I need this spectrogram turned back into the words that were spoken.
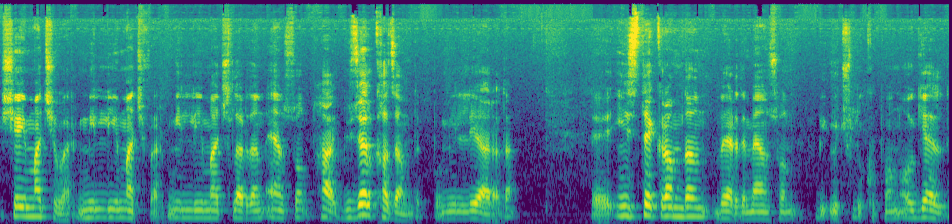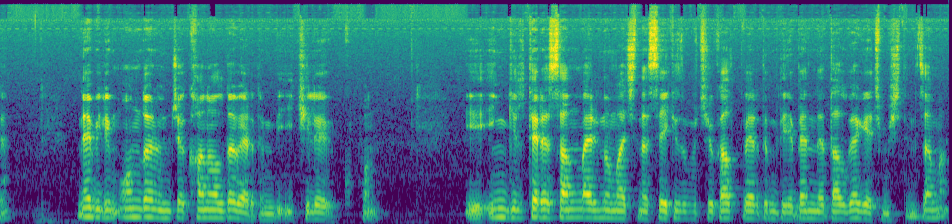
şey maçı var. Milli maç var. Milli maçlardan en son ha güzel kazandık bu milli arada. Ee, Instagram'dan verdim en son bir üçlü kupon. O geldi. Ne bileyim ondan önce kanalda verdim bir ikili kupon. İngiltere San Marino maçına 8.5 alt verdim diye benimle dalga geçmiştiniz ama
